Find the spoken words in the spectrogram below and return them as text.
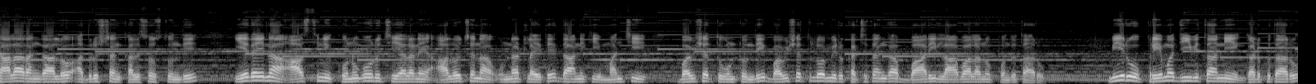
చాలా రంగాల్లో అదృష్టం కలిసొస్తుంది. ఏదైనా ఆస్తిని కొనుగోలు చేయాలనే ఆలోచన ఉన్నట్లయితే దానికి మంచి భవిష్యత్తు ఉంటుంది. భవిష్యత్తులో మీరు ఖచ్చితంగా భారీ లాభాలను పొందుతారు. మీరు ప్రేమ జీవితాన్ని గడుపుతారు.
